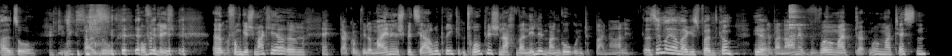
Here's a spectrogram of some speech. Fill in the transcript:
halt so. Also, hoffentlich. Ähm, vom Geschmack her, ähm, da kommt wieder meine Spezialrubrik, tropisch nach Vanille, Mango und Banane. Da sind wir ja mal gespannt. Komm, Eine hier. Banane wollen wir mal, wollen wir mal testen.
